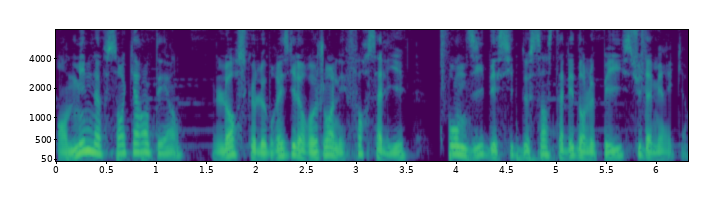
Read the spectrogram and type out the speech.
En 1941, lorsque le Brésil rejoint les forces alliées, Ponzi décide de s'installer dans le pays sud-américain.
